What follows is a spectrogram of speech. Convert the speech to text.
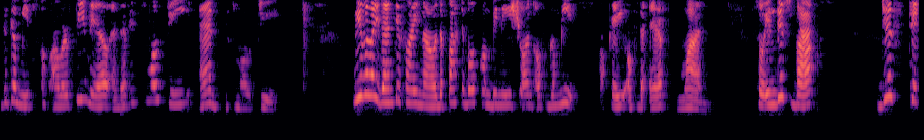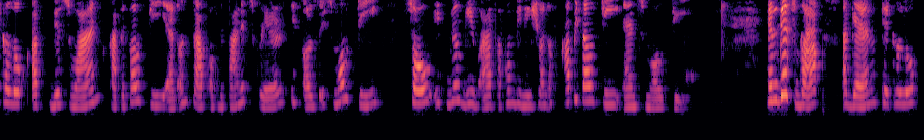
the gametes of our female and that is small t and small t. We will identify now the possible combination of gametes, okay, of the F1. So in this box, just take a look at this one, capital T, and on top of the Punnett square is also a small t, so it will give us a combination of capital T and small t. In this box, again, take a look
